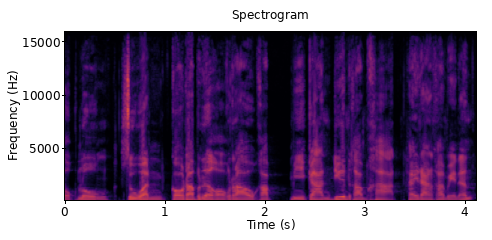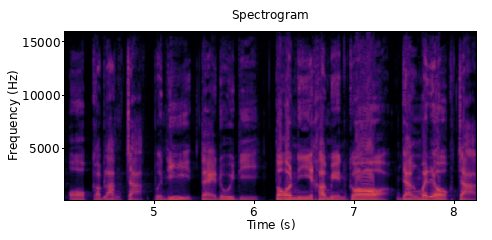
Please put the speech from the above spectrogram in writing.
ตกลง ส่วนกองทัพเรือของเราครับมีการยื่นคำขาดให้ทางเขมรนั้นออกกำลังจากพื้นที่แต่โดยดี ตอนนี้เขมรก็ยังไม่ได้ออกจาก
